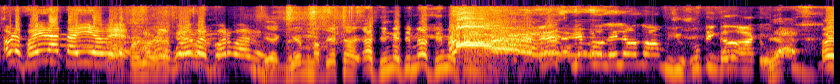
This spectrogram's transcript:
આપણે ભર્યા તા ઈ હવે આપણે જો એક- ગેમમાં બેઠા આ ધીમે ધીમે ધીમે ધીમે કેક નો લઈ લેવો તો આમ શૂટિંગ કરો આટું એ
